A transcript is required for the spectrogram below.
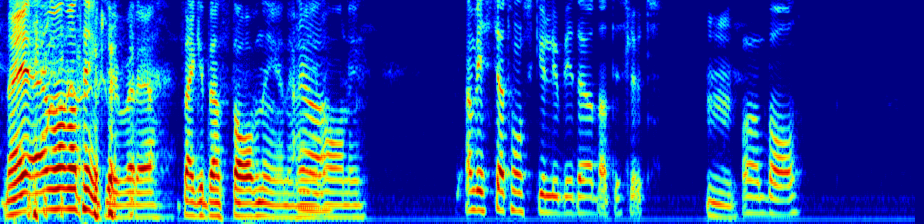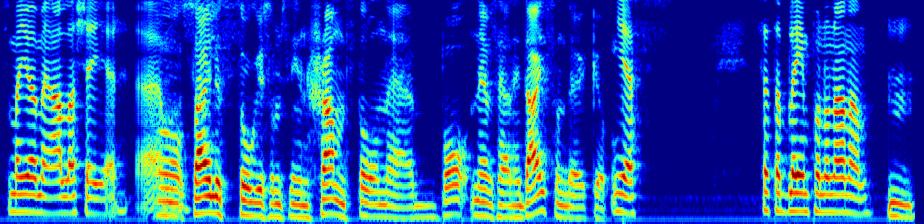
Nej, man, man tänker ju vad det. Säkert den stavningen, jag har ingen Ja. aning. han visste ju att hon skulle bli dödad till slut. Mm. Och bal. Som man gör med alla tjejer. Ehm, Och Silas såg ju som sin chans då när, ba- när, säga, när Dyson dök upp. Yes. Sätta blame på någon annan. Mm.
